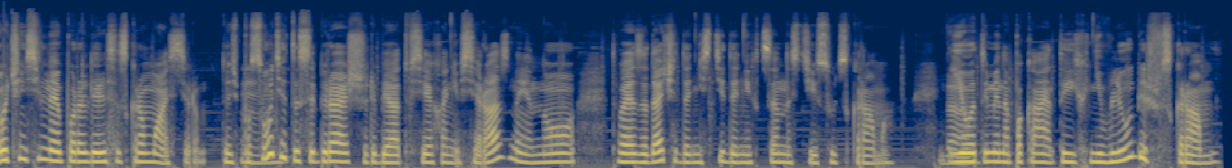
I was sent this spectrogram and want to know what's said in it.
очень сильная параллель со скроммастером. То есть, по mm-hmm. сути, ты собираешь ребят всех, они все разные, но твоя задача донести до них ценности и суть скрама. Да. И вот именно пока ты их не влюбишь в скрам,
